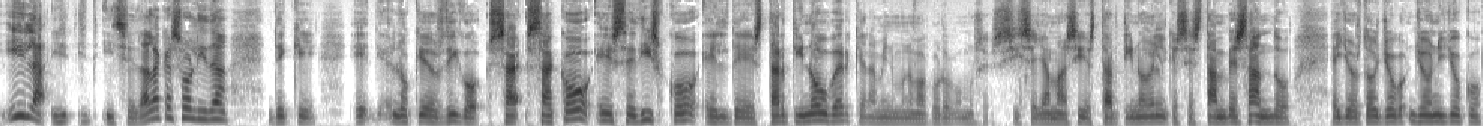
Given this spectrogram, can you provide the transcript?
Y, la, y, se da la casualidad de que, eh, lo que os digo, sa- sacó ese disco, el de Starting Over, que ahora mismo no me acuerdo cómo se, si se llama así, Starting Over, en el que se están besando ellos dos, Yo- John y Yoko.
